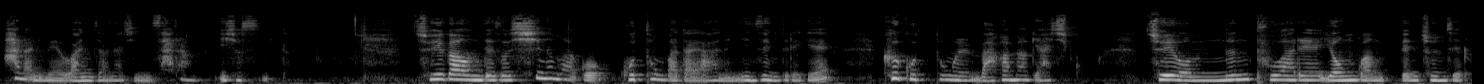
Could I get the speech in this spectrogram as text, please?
하나님의 완전하신 사랑이셨습니다. 죄 가운데서 신음하고 고통받아야 하는 인생들에게 그 고통을 마감하게 하시고 죄 없는 부활의 영광된 존재로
